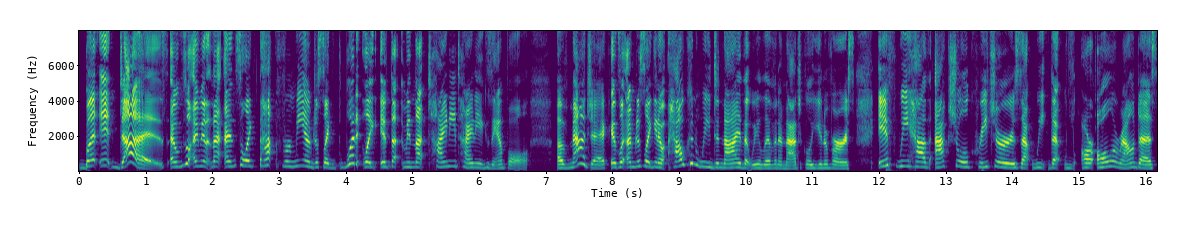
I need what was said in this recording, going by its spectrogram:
but it does and so i mean and, that, and so like that for me i'm just like what like if that i mean that tiny tiny example of magic is like i'm just like you know how can we deny that we live in a magical universe if we have actual creatures that we that are all around us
